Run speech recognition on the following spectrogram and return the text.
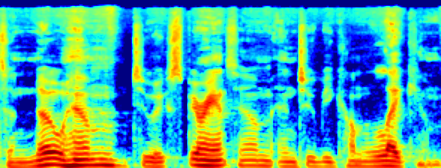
to know Him, to experience Him, and to become like Him.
